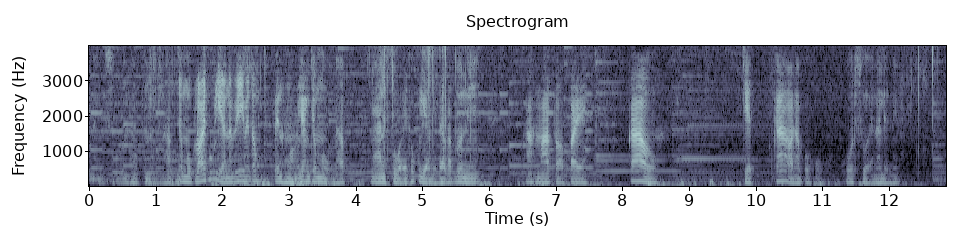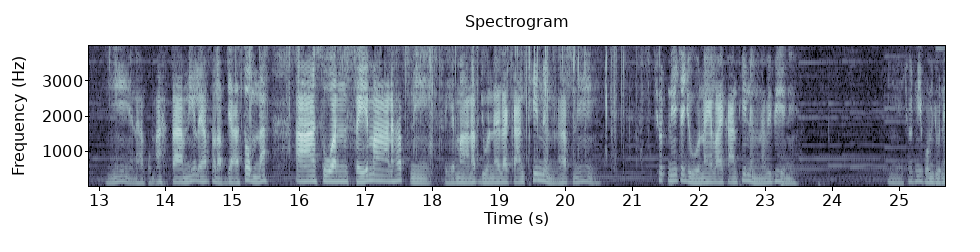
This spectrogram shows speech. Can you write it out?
หนึ่งศูนย์หกหนึ่งนะครับ จมูกร้อยทุกเหรียญนะพี่ไม่ต้องเป็นห่วงเรื่องจมูกนะครับ งานสวยทุกเหรียญอยู่แล้วครับรุ่นนี้ อะ มาต่อไปเก้าเจ็ดเก้านะครับ โอ้โหโคตรสวยนะเหรียญนี้ นี่นะครับผม อะ ตามนี้เลยครับสำหรับยาส้มนะ อ่า ส่วนเสมานะครับ นี่ เสมานะครับอยู่ในรายการที่หนึ่งนะครับ นี่ ชุดนี้จะอยู่ในรายการที่หนึ่งนะพี่ๆนี่ นี่ชุดนี้ผมอยู่ใน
